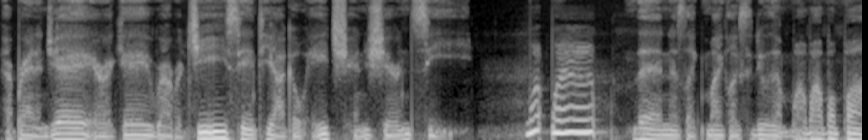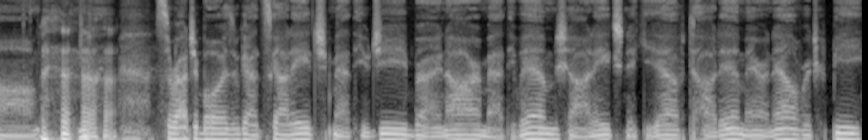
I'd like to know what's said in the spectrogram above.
We got Brandon J, Eric A, Robert G, Santiago H, and Sharon C. Then, it's like Mike likes to do them, wah, wah, wah, wah. Sriracha Boys, We've got Scott H, Matthew G, Brian R, Matthew M, Sean H, Nikki F, Todd M, Aaron L, Richard P,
